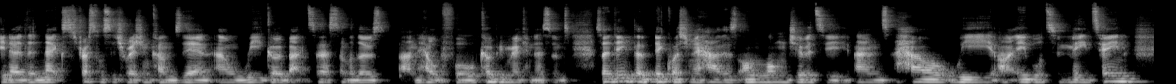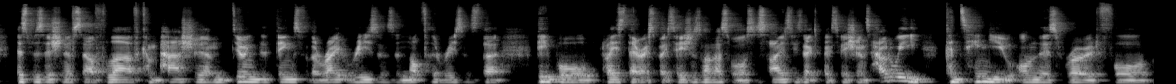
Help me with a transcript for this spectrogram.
you know, the next stressful situation comes in and we go back to some of those unhelpful coping mechanisms. So I think the big question I have is on longevity and how we are able to maintain this position of self love, compassion, doing the things for the right reasons and not for the reasons that people place their expectations on us or society's expectations. How do we continue on this road for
